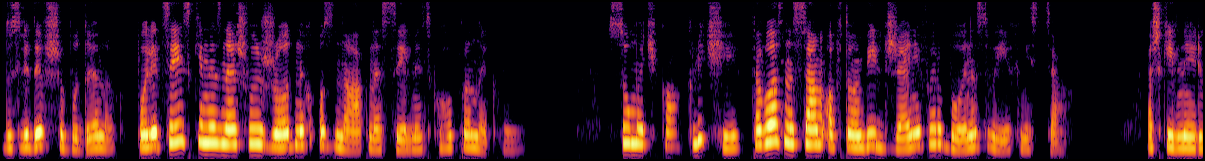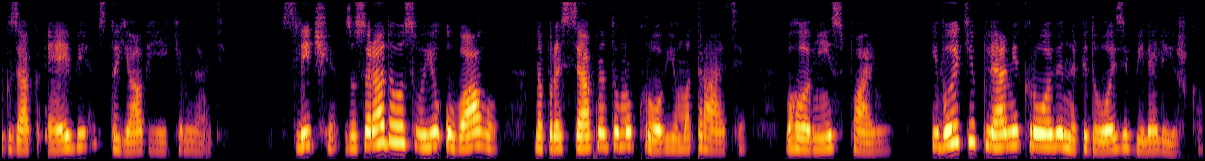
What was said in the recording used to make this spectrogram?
Дослідивши будинок, поліцейські не знайшли жодних ознак насильницького проникнення. Сумочка, ключі та, власне, сам автомобіль Дженніфер були на своїх місцях, а шкільний рюкзак Ебі стояв в її кімнаті. Слідчі зосередили свою увагу на просякнутому кров'ю матраці в головній спальні і великій плямі крові на підлозі біля ліжка.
